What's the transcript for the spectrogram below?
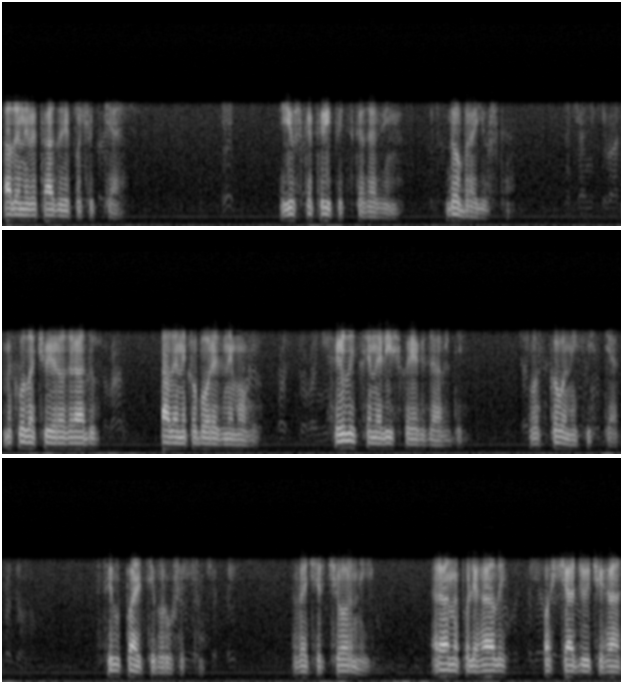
але не виказує почуття. Юшка кріпить, сказав він. Добра юшка. Микола чує розраду, але не поборе знемоги. Хилиться на ліжко, як завжди. Воскований кістяк. Сил пальців рушиться. Вечір чорний. Рано полягали, ощаджуючи газ,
